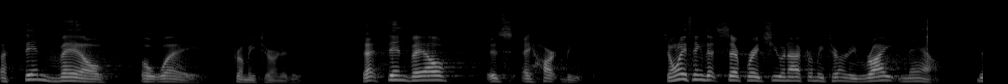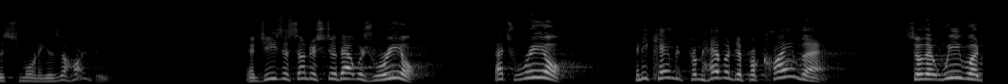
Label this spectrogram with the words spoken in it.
a thin veil away from eternity. That thin veil is a heartbeat. It's the only thing that separates you and I from eternity right now, this morning, is a heartbeat. And Jesus understood that was real. That's real. And he came from heaven to proclaim that so that we would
